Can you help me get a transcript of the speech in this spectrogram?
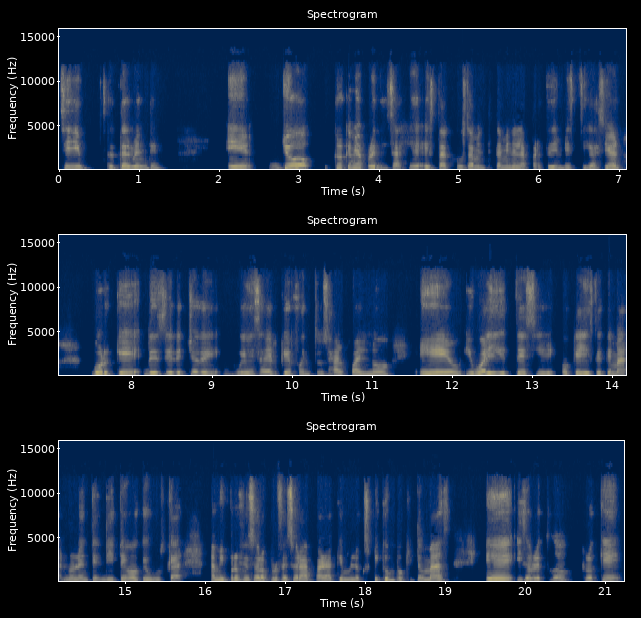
Sí, totalmente. Eh, yo creo que mi aprendizaje está justamente también en la parte de investigación, porque desde el hecho de eh, saber qué fuente usar, cuál no, eh, igual y decir, ok, este tema no lo entendí, tengo que buscar a mi profesor o profesora para que me lo explique un poquito más. Eh, y sobre todo, creo que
